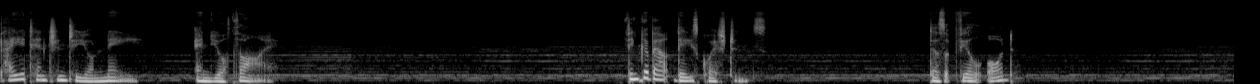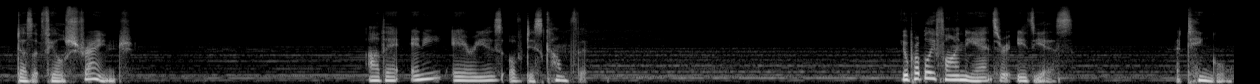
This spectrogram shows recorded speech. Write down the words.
Pay attention to your knee and your thigh. Think about these questions Does it feel odd? Does it feel strange? Are there any areas of discomfort? You'll probably find the answer is yes a tingle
